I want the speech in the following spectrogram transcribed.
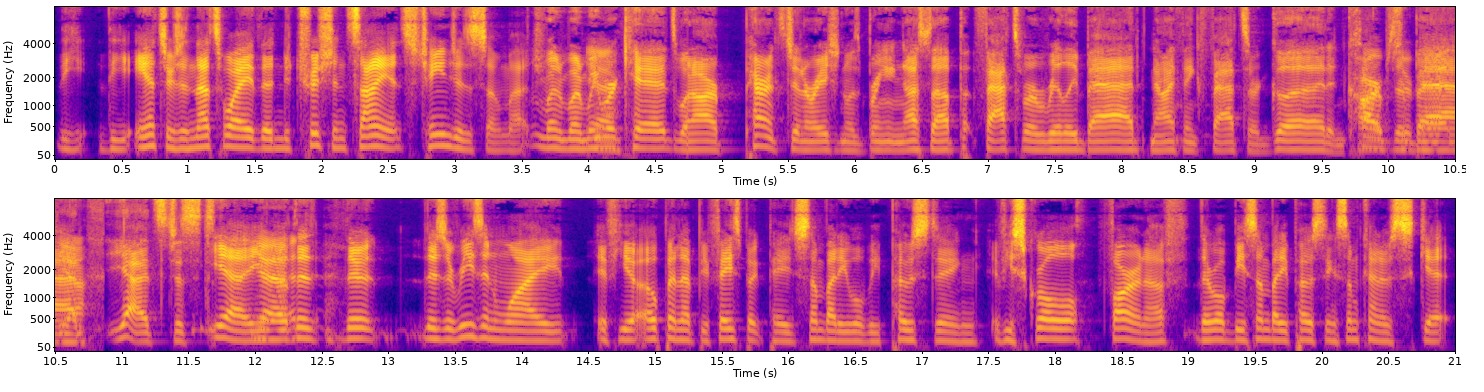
the the answers, and that's why the nutrition science changes so much. when when we Yeah. were kids, when our parents' generation was bringing us up, fats were really bad. Now I think fats are good and carbs, Carbs are, are bad, bad. Yeah, it's just Yeah, you Yeah, know, and- the, there there's a reason why if you open up your Facebook page, somebody will be posting. If you scroll far enough, there will be somebody posting some kind of skit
